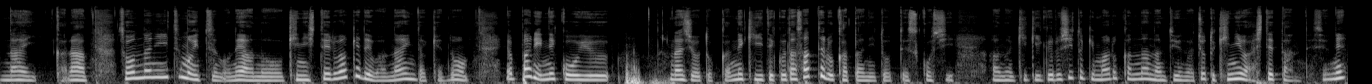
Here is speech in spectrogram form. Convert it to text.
ないからそんなにいつもいつもねあの気にしてるわけではないんだけどやっぱりねこういうラジオとかね聞いてくださってる方にとって少しあの聞き苦しい時もあるかななんていうのはちょっと気にはしてたんですよね。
